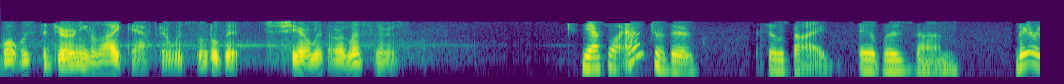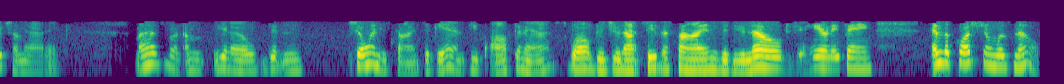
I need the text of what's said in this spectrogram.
what was the journey like afterwards? A little bit to share with our listeners? Yeah, so after the suicide, it was um very traumatic. My husband, um, you know, didn't show any signs. Again, people often ask, well, did you not see the signs? Did you know? Did you hear anything? And the question was no.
